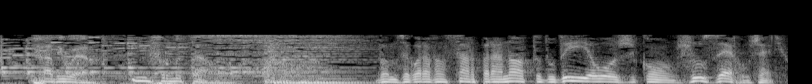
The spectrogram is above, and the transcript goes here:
Rádio Air. Informação. Vamos agora avançar para a nota do dia hoje com José Rogério.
